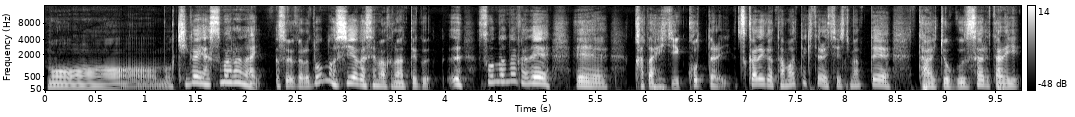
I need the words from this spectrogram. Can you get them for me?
もう気が休まらないそれからどんどん視野が狭くなっていくそんな中で、えー、肩肘凝ったり疲れが溜まってきたりしてしまって体調崩されたり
